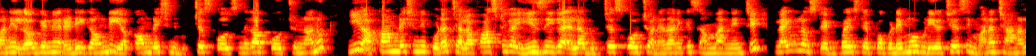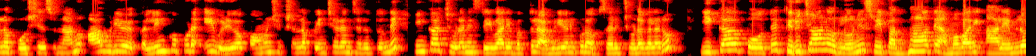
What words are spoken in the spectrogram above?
కానీ లాగిన్ రెడీగా ఉండి ఈ అకామిడేషన్ బుక్ చేసుకోవాల్సిందిగా కోరుచున్నాను. ఈ అకామిడేషన్ని కూడా చాలా ఫాస్ట్గా ఈజీగా ఎలా బుక్ చేసుకోవచ్చు అనే దానికి సంబంధించి లైవ్లో స్టెప్ బై స్టెప్ ఒక డెమో వీడియో చేసి మన ఛానల్లో పోస్ట్ చేస్తున్నాను. ఆ వీడియో యొక్క లింక్ కూడా ఈ వీడియో కామెంట్ సెక్షన్లో పెంచడం జరుగుతుంది. ఇంకా చూడని శ్రీవారి భక్తులు ఆ వీడియోని కూడా ఒకసారి చూడగలరు. ఇకపోతే తిరుచానూరులోని శ్రీ పద్మావతి అమ్మవారి ఆలయంలో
